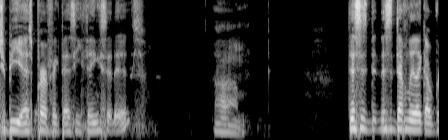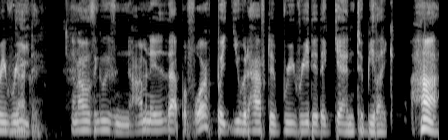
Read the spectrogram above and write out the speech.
to be as perfect as he thinks it is? Um, this is this is definitely like a reread Exactly. and I don't think we've nominated that before, but you would have to reread it again to be like, huh,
